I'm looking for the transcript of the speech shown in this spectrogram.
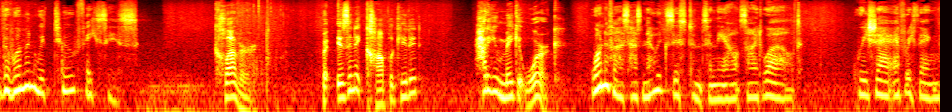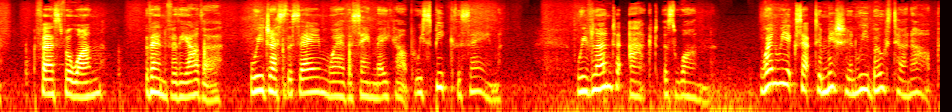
The woman with two faces. Clever. But isn't it complicated? How do you make it work? One of us has no existence in the outside world. We share everything. First for one, then for the other. We dress the same, wear the same makeup, we speak the same. We've learned to act as one. When we accept a mission, we both turn up.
